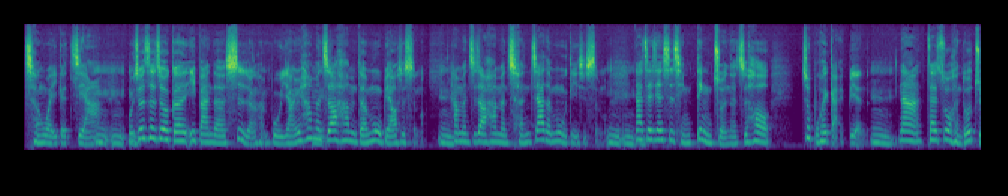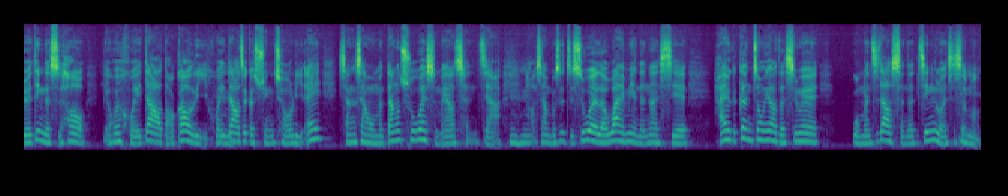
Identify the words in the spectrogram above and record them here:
成为一个家。嗯嗯，我觉得这就跟一般的世人很不一样，因为他们知道他们的目标是什么，他们知道他们成家的目的是什么。嗯嗯，那这件事情定准了之后。就不会改变。嗯，那在做很多决定的时候，也会回到祷告里，回到这个寻求里。哎，想想我们当初为什么要成家？好像不是只是为了外面的那些，还有一个更重要的是，因为我们知道神的经纶是什么。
